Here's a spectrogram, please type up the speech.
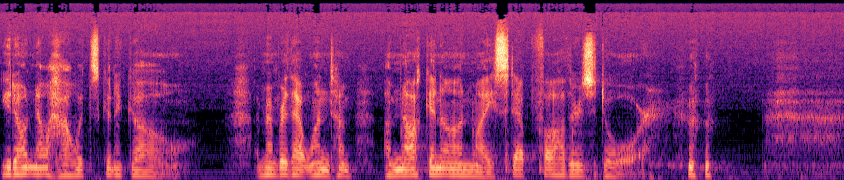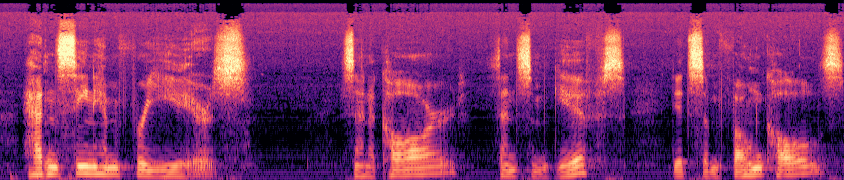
You don't know how it's going to go. I remember that one time I'm knocking on my stepfather's door. Hadn't seen him for years. Sent a card, sent some gifts, did some phone calls.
